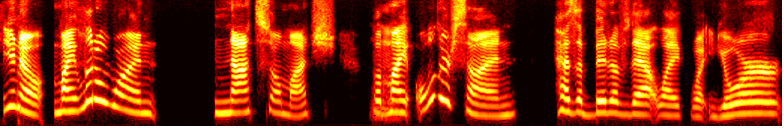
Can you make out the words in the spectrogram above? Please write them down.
you know my little one not so much but Mhm. my older son has a bit of that like what your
